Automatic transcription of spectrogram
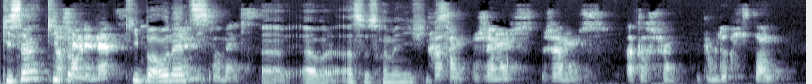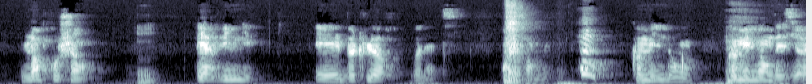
Qui ça? Qui, toute façon, pa- les Nets. qui part au Nets ah, ah, voilà, ah, ce serait De magnifique. toute façon, j'annonce, j'annonce, attention, boule de cristal, l'an prochain, Mm. Irving et Butler au. Ensemble. comme ils l'ont comme ils l'ont désiré.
